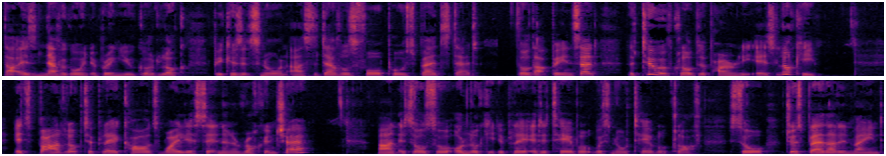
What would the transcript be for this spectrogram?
that is never going to bring you good luck because it's known as the devil's four post bedstead. Though that being said, the two of clubs apparently is lucky. It's bad luck to play cards while you're sitting in a rocking chair, and it's also unlucky to play at a table with no tablecloth. So just bear that in mind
